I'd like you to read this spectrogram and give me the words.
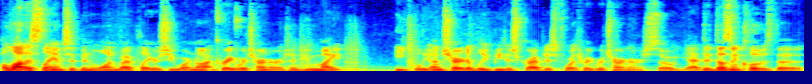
a lot of slams have been won by players who are not great returners and who might equally uncharitably be described as fourth rate returners. So yeah, it doesn't close the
